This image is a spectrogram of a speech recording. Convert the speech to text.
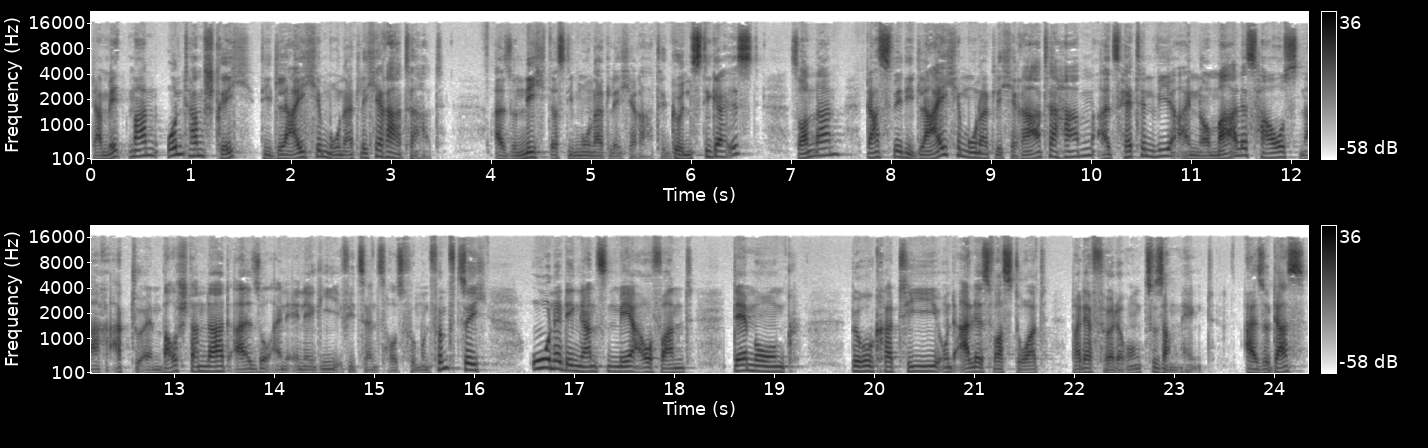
damit man unterm Strich die gleiche monatliche Rate hat. Also nicht, dass die monatliche Rate günstiger ist, sondern dass wir die gleiche monatliche Rate haben, als hätten wir ein normales Haus nach aktuellem Baustandard, also ein Energieeffizienzhaus 55, ohne den ganzen Mehraufwand, Dämmung, Bürokratie und alles, was dort bei der Förderung zusammenhängt. Also das,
